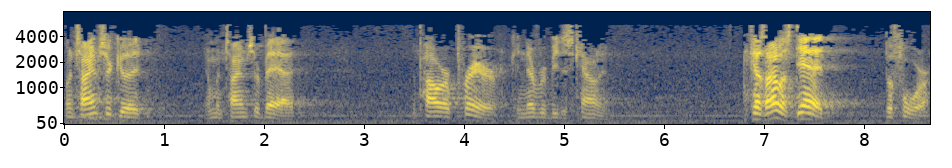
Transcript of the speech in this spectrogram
when times are good and when times are bad. The power of prayer can never be discounted. Because I was dead before,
